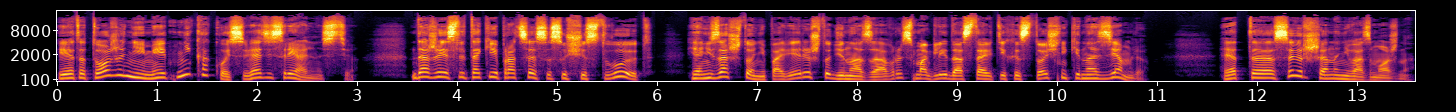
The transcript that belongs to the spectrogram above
и это тоже не имеет никакой связи с реальностью. Даже если такие процессы существуют, я ни за что не поверю, что динозавры смогли доставить их источники на Землю. Это совершенно невозможно.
